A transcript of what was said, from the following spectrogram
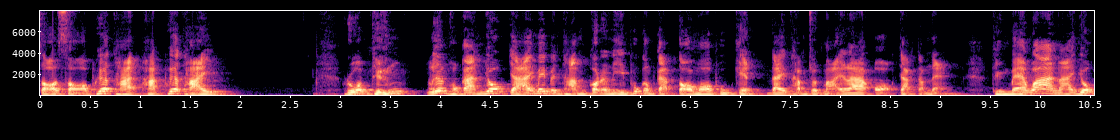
สสเพื่อไทยพักเพื่อไทย รวมถึงเรื่องของการโยกย้ายไม่เป็นธรรมกรณีผู้กำกับตอมภูเก็ต ได้ทำจดหมายลาออกจากตำแหน่ง ถึงแม้ว่านายก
